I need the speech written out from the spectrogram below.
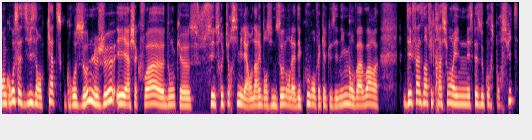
en gros, ça se divise en quatre grosses zones, le jeu, et à chaque fois, euh, donc, euh, c'est une structure similaire. On arrive dans une zone, on la découvre, on fait quelques énigmes, on va avoir euh, des phases d'infiltration et une espèce de course-poursuite.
